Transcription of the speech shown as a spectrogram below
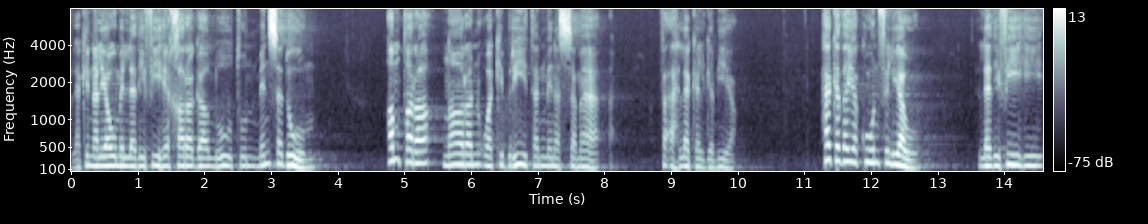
ولكن اليوم الذي فيه خرج لوط من سدوم أمطر نارا وكبريتا من السماء فأهلك الجميع. هكذا يكون في اليوم الذي فيه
